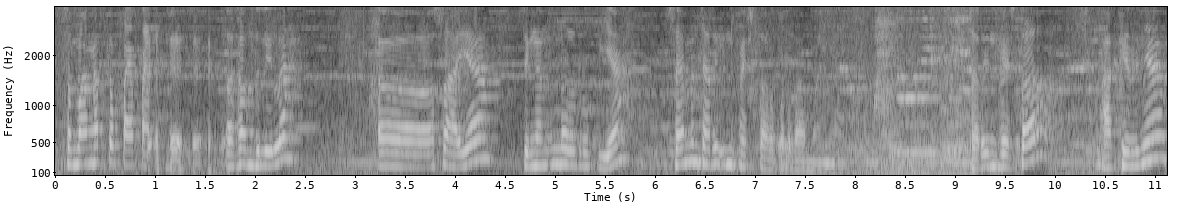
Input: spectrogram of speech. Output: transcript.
semangat kepepet alhamdulillah eh, saya dengan nol rupiah saya mencari investor pertamanya cari investor akhirnya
